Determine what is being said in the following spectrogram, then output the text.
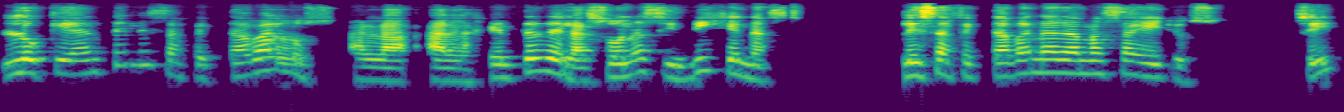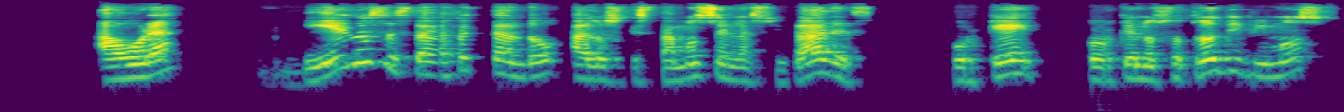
Lo que antes les afectaba a, los, a, la, gente de las zonas indígenas, les afectaba nada más a ellos, ¿sí? Ahora bien nos está afectando a los que estamos en las ciudades. ¿Por qué? Porque nosotros vivimos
